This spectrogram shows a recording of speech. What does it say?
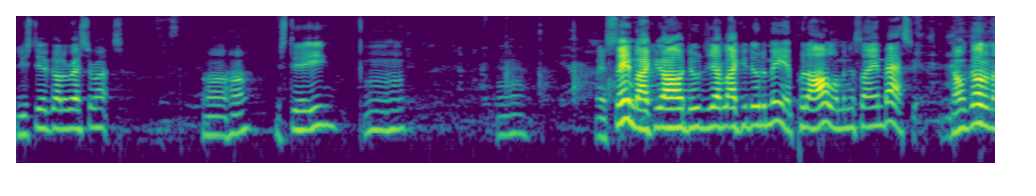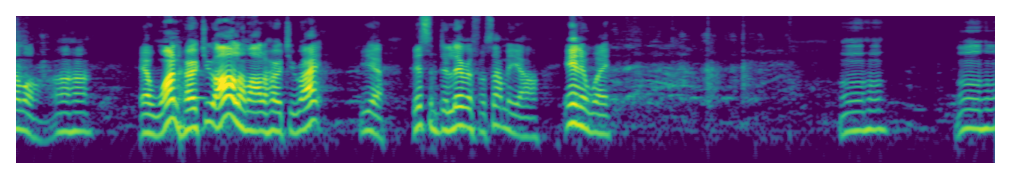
You still go to restaurants? Uh huh. You still eating? Mm-hmm. mm-hmm. It seems like you all do just like you do to me and put all of them in the same basket. Don't go to no more. Uh huh. If one hurt you, all of them ought to hurt you, right? Yeah. There's some deliverance for some of y'all. Anyway. Mm-hmm. Mm-hmm.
